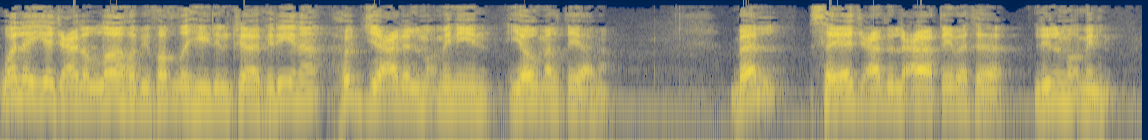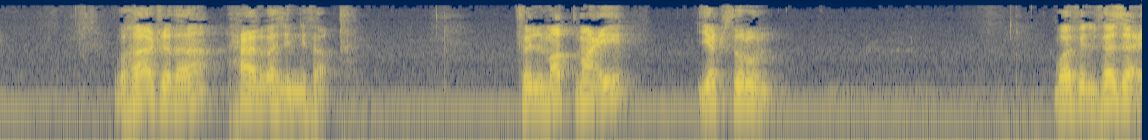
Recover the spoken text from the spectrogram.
ولن يجعل الله بفضله للكافرين حج على المؤمنين يوم القيامة. بل سيجعل العاقبة للمؤمنين. وهكذا حال أهل النفاق. في المطمع يكثرون. وفي الفزع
